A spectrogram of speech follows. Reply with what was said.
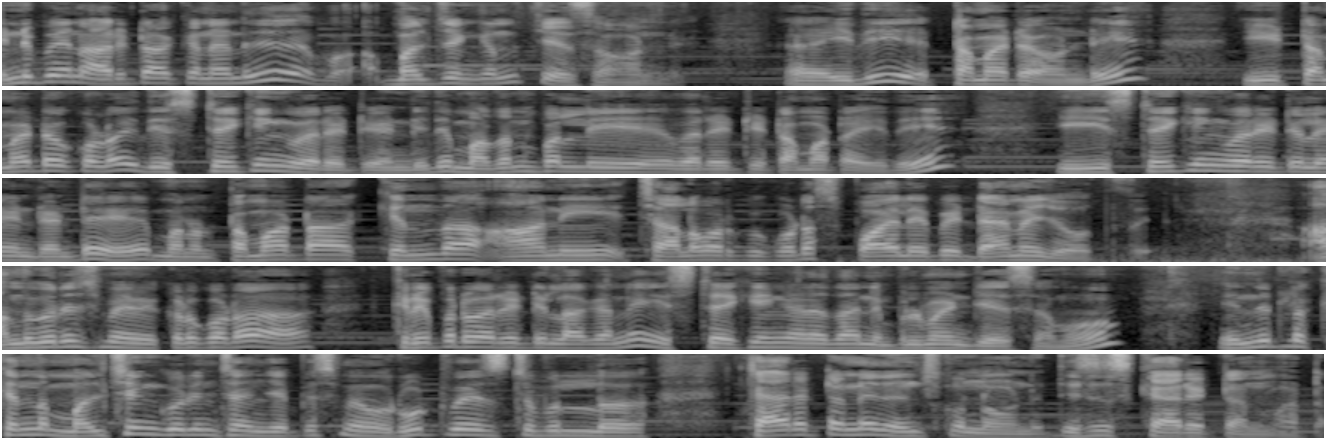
ఎండిపోయిన అరిటాక్ అనేది మల్చింగ్ కింద చేసామండి. ఇది టమాటో అండి. ఈ టమాటో కూడా ఇది స్టేకింగ్ వెరైటీ అండి. ఇది మదనపల్లి వెరైటీ టమాటా ఇది. ఈ స్టేకింగ్ వెరైటీలో ఏంటంటే మనం టమాటా కింద ఆని చాలా వరకు కూడా స్పాయిల్ అయిపోయి డ్యామేజ్ అవుతుంది. అందు గురించి మేము ఇక్కడ కూడా క్రీపర్ వెరైటీ లాగానే ఈ స్టేకింగ్ అనే దాన్ని ఇంప్లిమెంట్ చేసాము. ఇందులో కింద మల్చింగ్ గురించి అని చెప్పేసి మేము రూట్ వెజిటబుల్ క్యారెట్ అనేది ఎంచుకున్నామండి. దిస్ ఇస్ క్యారెట్ అనమాట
